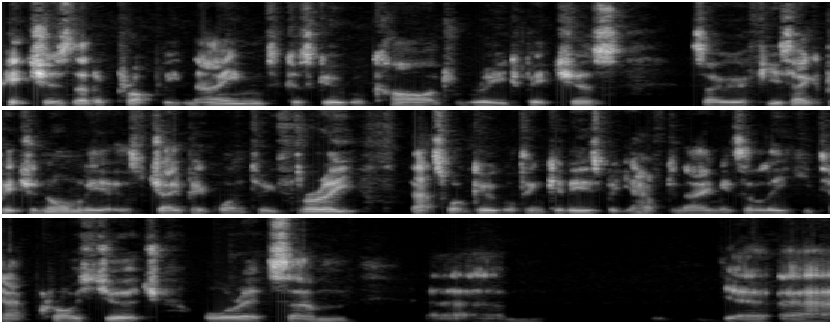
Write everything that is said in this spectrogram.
pictures that are properly named because Google can't read pictures. So if you take a picture, normally it is JPEG 123. that's what Google think it is, but you have to name it's a leaky tap Christchurch or it's um, um, yeah uh,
